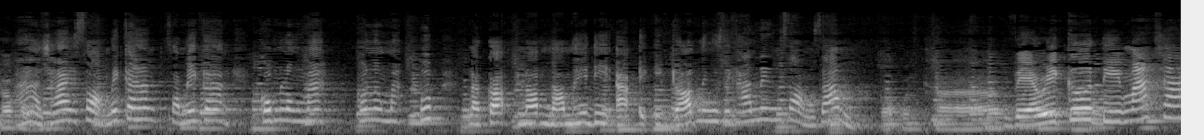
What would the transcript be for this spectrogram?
ครับผมอ่าใช่สองไม่กลางสองไม่กลางก้มลงมาก้มลงมาปุ๊บแล้วก็นอบน้อมให้ดีอะอีกรอบหนึ่งสิคะหนึ่งสองสาม ขอบคุณครับ very good ดีมากค่ะ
